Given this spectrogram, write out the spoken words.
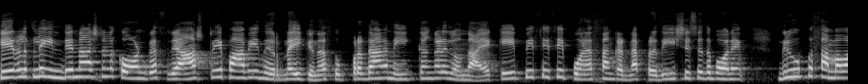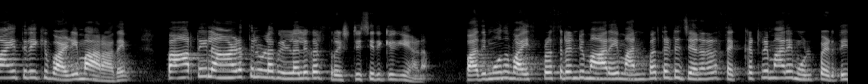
കേരളത്തിലെ ഇന്ത്യൻ നാഷണൽ കോൺഗ്രസ് രാഷ്ട്രീയ ഭാവി നിർണയിക്കുന്ന സുപ്രധാന നീക്കങ്ങളിലൊന്നായ കെ പി സി സി പുനഃസംഘടന പ്രതീക്ഷിച്ചതുപോലെ ഗ്രൂപ്പ് സമവായത്തിലേക്ക് വഴിമാറാതെ പാർട്ടിയിൽ ആഴത്തിലുള്ള വിള്ളലുകൾ സൃഷ്ടിച്ചിരിക്കുകയാണ്. പതിമൂന്ന് വൈസ് പ്രസിഡന്റുമാരെയും അൻപത്തെട്ട് ജനറൽ സെക്രട്ടറിമാരെയും ഉൾപ്പെടുത്തി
